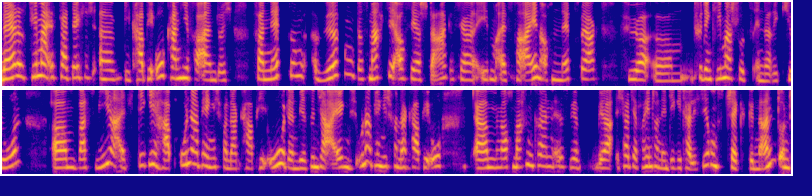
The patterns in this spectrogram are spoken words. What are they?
Naja, das Thema ist tatsächlich, äh, die KPO kann hier vor allem durch Vernetzung wirken. Das macht sie auch sehr stark, ist ja eben als Verein auch ein Netzwerk für, ähm, für den Klimaschutz in der Region. Ähm, was wir als DigiHub unabhängig von der KPO, denn wir sind ja eigentlich unabhängig von der KPO, ähm, noch machen können, ist, wir, wir, ich hatte ja vorhin schon den Digitalisierungscheck genannt und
